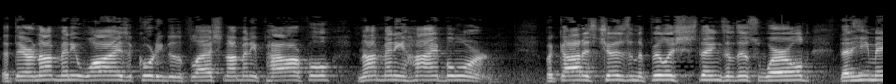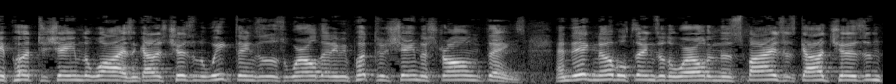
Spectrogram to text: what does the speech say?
that there are not many wise according to the flesh, not many powerful, not many high born. But God has chosen the foolish things of this world that he may put to shame the wise. And God has chosen the weak things of this world that he may put to shame the strong things. And the ignoble things of the world and the despised has God chosen.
